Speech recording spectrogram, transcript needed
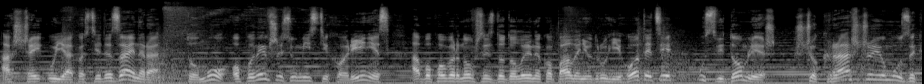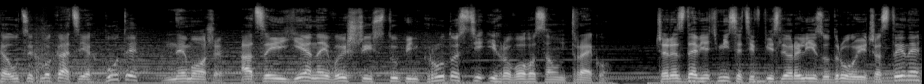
а ще й у якості дизайнера. Тому, опинившись у місті Хорініс або повернувшись до долини копалень у другій готиці, усвідомлюєш, що кращою музика у цих локаціях бути не може. А це і є найвищий ступінь крутості ігрового саундтреку. Через 9 місяців після релізу другої частини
